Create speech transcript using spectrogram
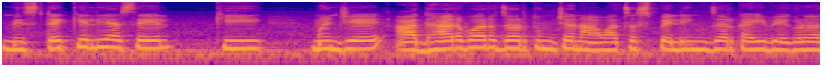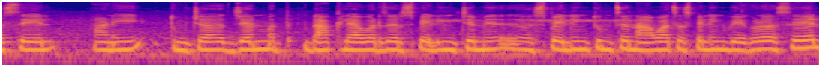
मिस्टेक केली असेल की म्हणजे आधारवर जर तुमच्या नावाचं स्पेलिंग जर काही वेगळं असेल आणि तुमच्या जन्म दाखल्यावर जर स्पेलिंगचे मे स्पेलिंग तुमचं नावाचं स्पेलिंग वेगळं असेल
